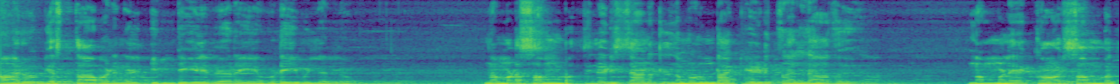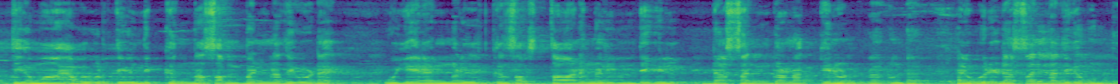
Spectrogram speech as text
ആരോഗ്യ സ്ഥാപനങ്ങൾ ഇന്ത്യയിൽ വേറെ എവിടെയുമില്ലല്ലോ നമ്മുടെ സമ്പത്തിന്റെ അടിസ്ഥാനത്തിൽ നമ്മൾ ഉണ്ടാക്കിയെടുത്തതല്ല അത്. നമ്മളെക്കാൾ സാമ്പത്തികമായ അഭിവൃദ്ധിയിൽ നിൽക്കുന്ന സമ്പന്നതയുടെ ഉയരങ്ങളിൽ നിൽക്കുന്ന സംസ്ഥാനങ്ങൾ ഇന്ത്യയിൽ ഡസൻ കണക്കിനുണ്ട് ഉണ്ട്. ഒരു ഡസനിലധികമുണ്ട്.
